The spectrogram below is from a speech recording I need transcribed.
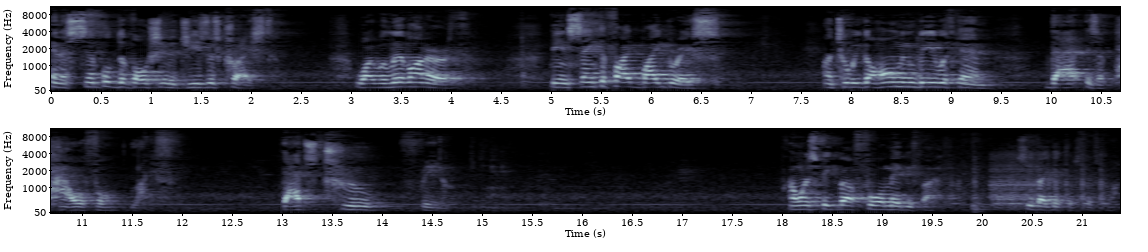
and a simple devotion to Jesus Christ while we live on earth, being sanctified by grace until we go home and be with Him, that is a powerful life. That's true freedom. I want to speak about four, maybe five. See if I get to the fifth one.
